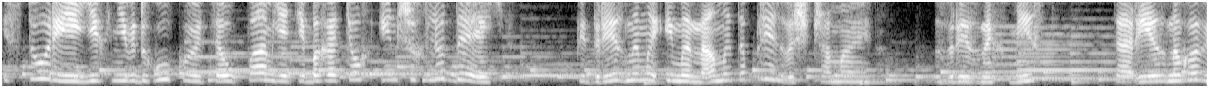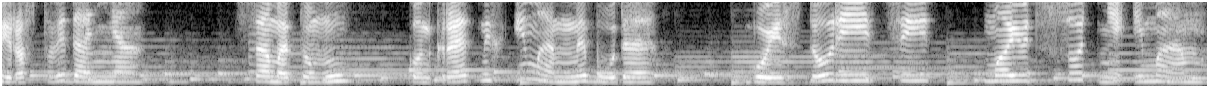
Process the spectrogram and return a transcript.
Історії їхні відгукуються у пам'яті багатьох інших людей під різними іменами та прізвищами, з різних міст та різного віросповідання. Саме тому конкретних імен не буде, бо історії ці мають сотні імен.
